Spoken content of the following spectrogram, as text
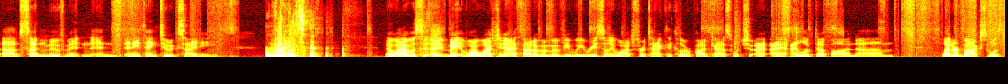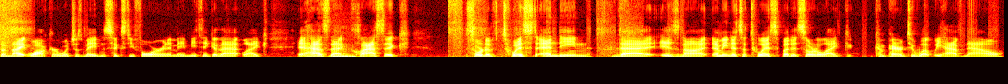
uh, sudden movement and, and anything too exciting right. No i was I, ma- while watching it i thought of a movie we recently watched for attack the killer podcast which i, I, I looked up on um, Letterboxd was the night walker which was made in 64 and it made me think of that like it has that Mm. classic sort of twist ending that is not i mean it's a twist but it's sort of like compared to what we have now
